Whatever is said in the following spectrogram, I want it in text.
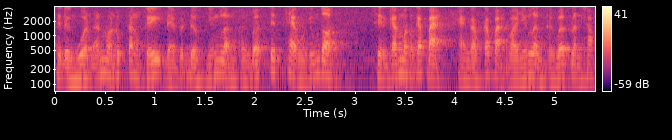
thì đừng quên ấn vào nút đăng ký để biết được những lần thử bếp tiếp theo của chúng tôi. Xin cảm ơn các bạn. Hẹn gặp các bạn vào những lần thử bếp lần sau.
